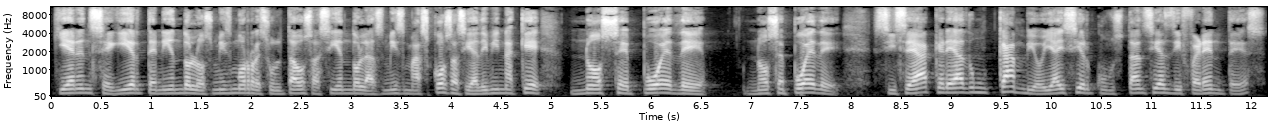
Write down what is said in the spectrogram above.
quieren seguir teniendo los mismos resultados haciendo las mismas cosas y adivina qué, no se puede. No se puede. Si se ha creado un cambio y hay circunstancias diferentes,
